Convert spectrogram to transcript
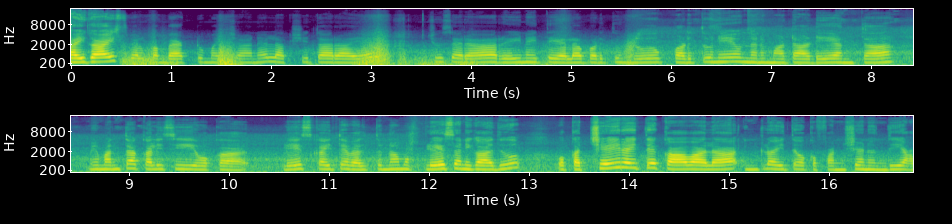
Hi guys welcome back to my channel Akshita Royal చూసారా రెయిన్ అయితే ఎలా పడుతుందో? పడుతూనే ఉందన్నమాట ఆ డే అంతా. మేమంతా కలిసి ఒక ప్లేస్కి అయితే వెళ్తున్నాం. ఒక ప్లేస్ అని కాదు ఒక చైర్ అయితే కావాలా? ఇంట్లో అయితే ఒక ఫంక్షన్ ఉంది. ఆ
